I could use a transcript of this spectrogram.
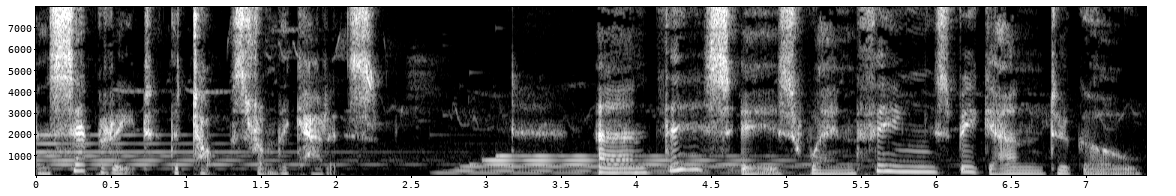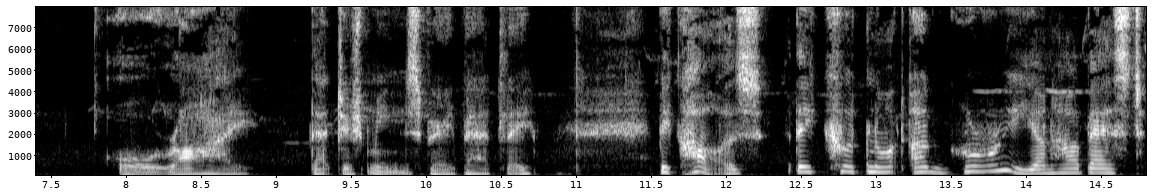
and separate the tops from the carrots. And this is when things began to go awry. That just means very badly. Because they could not agree on how best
